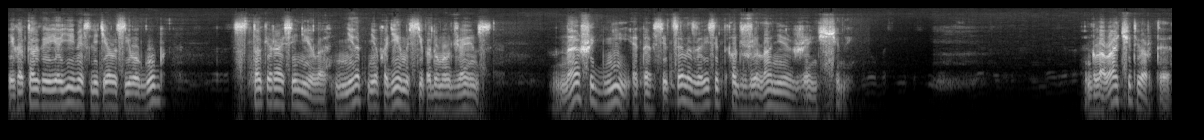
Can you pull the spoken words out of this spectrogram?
и как только ее имя слетело с его губ, Стокера осенило. «Нет необходимости», — подумал Джеймс. «В наши дни это всецело зависит от желания женщины». Глава четвертая.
